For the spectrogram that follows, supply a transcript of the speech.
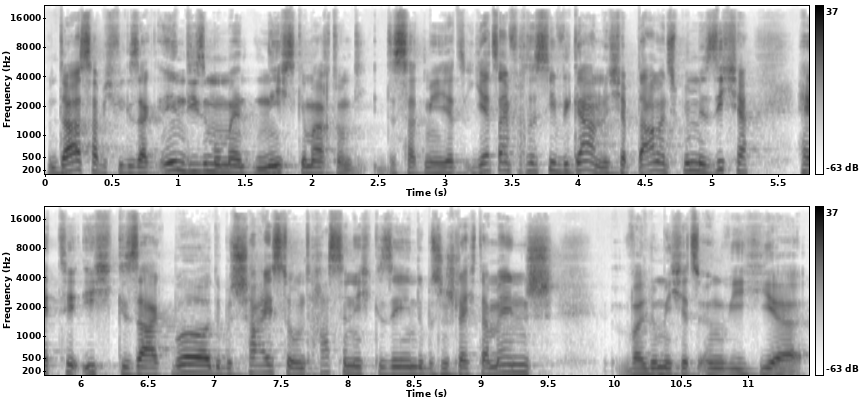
Und das habe ich, wie gesagt, in diesem Moment nicht gemacht und das hat mir jetzt, jetzt einfach das hier vegan. Ich habe damals, ich bin mir sicher, hätte ich gesagt, boah, du bist scheiße und hast du nicht gesehen, du bist ein schlechter Mensch, weil du mich jetzt irgendwie hier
